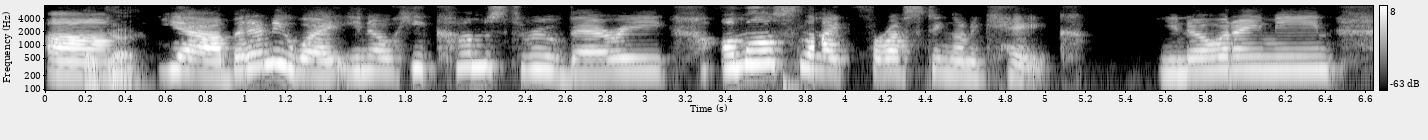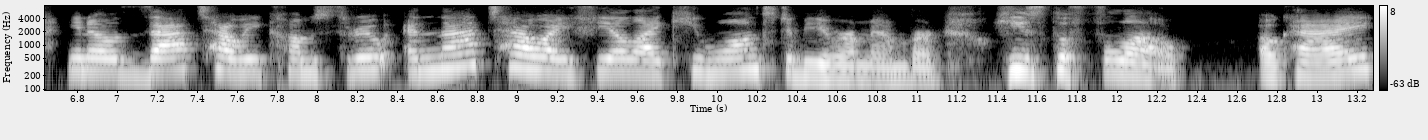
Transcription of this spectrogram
Um, Okay. Yeah, but anyway, you know, he comes through very almost like frosting on a cake. You know what I mean? You know, that's how he comes through. And that's how I feel like he wants to be remembered. He's the flow. Okay.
